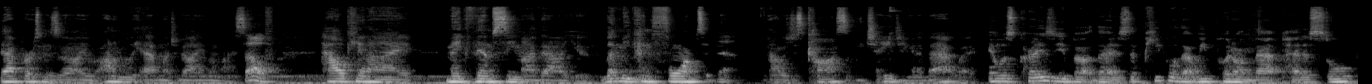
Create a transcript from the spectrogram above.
That person is valuable. I don't really have much value in myself. How can I make them see my value. Let me conform to them. And I was just constantly changing in a bad way. And what's crazy about that is the people that we put on that pedestal,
